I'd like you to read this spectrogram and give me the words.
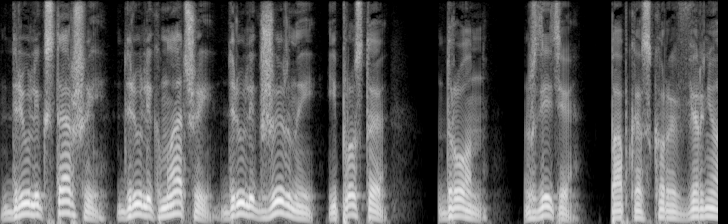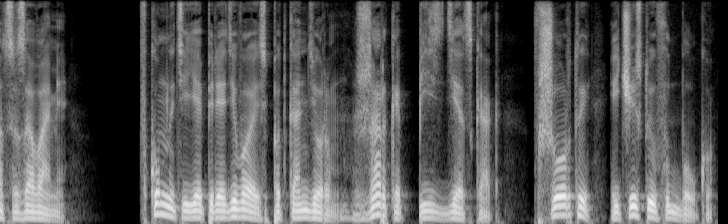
Дрюлик-старший, Дрюлик-младший, Дрюлик-жирный и просто Дрон. Ждите, папка скоро вернется за вами. В комнате я переодеваюсь под кондером. Жарко пиздец как. В шорты и чистую футболку.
